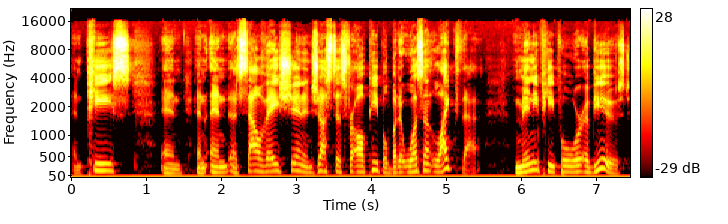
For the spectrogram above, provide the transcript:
and peace and, and, and uh, salvation and justice for all people, but it wasn't like that. Many people were abused.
